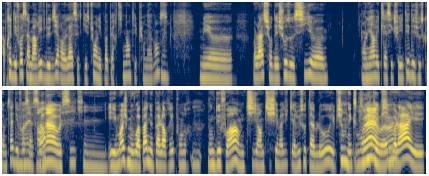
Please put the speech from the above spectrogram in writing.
Après, des fois, ça m'arrive de dire euh, là, cette question, elle n'est pas pertinente, et puis on avance. Oui. Mais euh, voilà, sur des choses aussi euh, en lien avec la sexualité, des choses comme ça, des fois, ça sort. as aussi qui. Et moi, je me vois pas ne pas leur répondre. Mm. Donc des fois, un petit, un petit schéma d'utérus au tableau, et puis on explique, Ouais, et ouais, puis voilà. Et,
